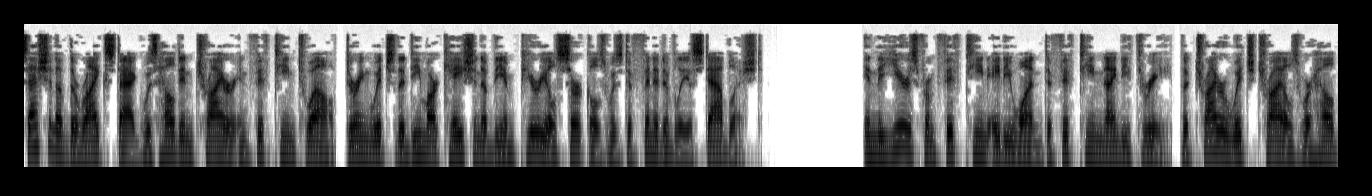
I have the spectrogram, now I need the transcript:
session of the Reichstag was held in Trier in 1512, during which the demarcation of the imperial circles was definitively established. In the years from 1581 to 1593, the Trier witch trials were held,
